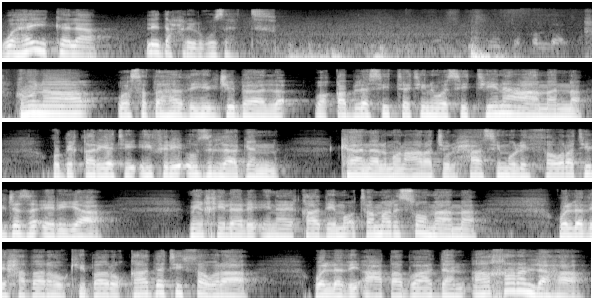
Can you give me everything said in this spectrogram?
وهيكل لدحر الغزاة. هنا وسط هذه الجبال وقبل ستة وستين عاما وبقرية إفري أوزلاغن كان المنعرج الحاسم للثورة الجزائرية من خلال انعقاد مؤتمر الصمام والذي حضره كبار قادة الثورة والذي أعطى بعدا آخرا لها.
